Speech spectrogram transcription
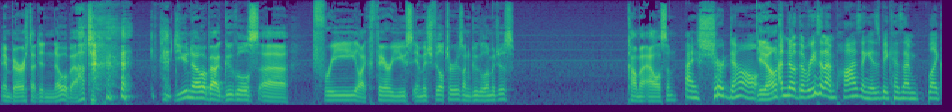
embarrassed I didn't know about. Do you know about Google's uh, free, like fair use image filters on Google Images? Comma Allison. I sure don't. You don't? Uh, No, the reason I'm pausing is because I'm like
